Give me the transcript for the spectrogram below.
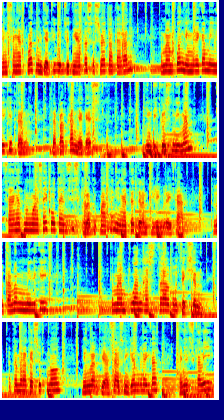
yang sangat kuat menjadi wujud nyata sesuai takaran kemampuan yang mereka miliki dan dapatkan ya guys. Indigo seniman sangat menguasai potensi segala kekuatan yang ada dalam diri mereka, terutama memiliki kemampuan astral projection atau meraga sukmo yang luar biasa sehingga mereka banyak sekali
